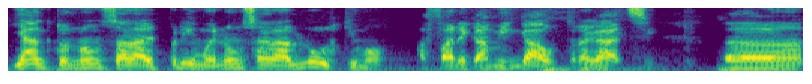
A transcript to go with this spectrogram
Yankton non sarà il primo e non sarà l'ultimo a fare coming out, ragazzi. Uh,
